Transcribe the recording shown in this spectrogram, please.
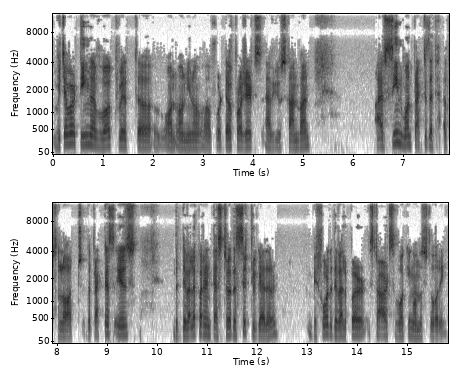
whichever teams I've worked with uh, on on you know uh, for dev projects, I've used Kanban. I've seen one practice that helps a lot. The practice is the developer and tester they sit together before the developer starts working on the story,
